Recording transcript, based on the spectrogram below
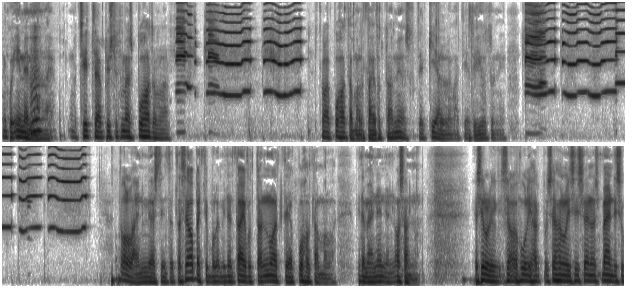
niin kuin imemällä. Mm. Mutta sitten sä pystyt myös puhaltamalla. Tuolla puhaltamalla taivuttaa myös, että kielellä tietyn jutun. Niin. Tollain myös, niin tota, se opetti mulle, miten taivuttaa nuotteja puhaltamalla, mitä mä en ennen osannut. Ja silloin oli, se huuliharppu, sehän oli siis Venäjässä bändissä,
